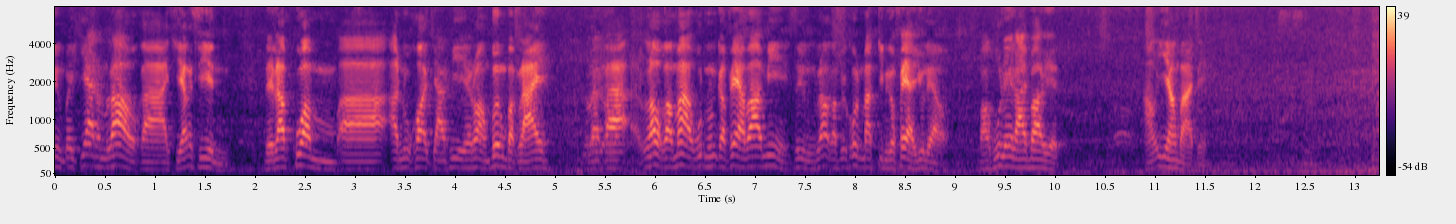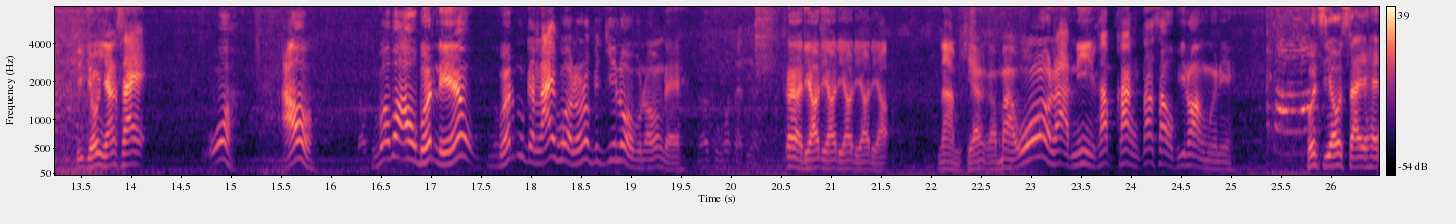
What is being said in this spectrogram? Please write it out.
ลึงไปแก้น้ำเหล้ากาเฉียงซิน ได้รับความอ่าอนุเคราะห์จากพี่น้องเบิ้องบักหลายแล้วก็เล่ากับมาอุดหนุนกาแฟบ้ามีซึ่งเราก็เป็นคนมากินกาแฟอยู่แล้วฝาพูดหลายๆบ้าเห็ดเอาอีหยังบาทนี่ดิโยงหยังใส่โอ้เอาว่าว่าเอาเบิดเหลวเบิดมันก็หลายพวกแล้วเราะเป็นกิโลบุญเอาตรงไหนแล้งมาใส่เออเดี๋ยวเดี๋ยวเดี๋ยวเดี๋ยวเดี๋ยวน้ำแข็งกับมาโอ้ร้านนี้ครับข้างตาเศร้าพี่น้องมือนี้เพิ่นสิเอาใส่ให้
